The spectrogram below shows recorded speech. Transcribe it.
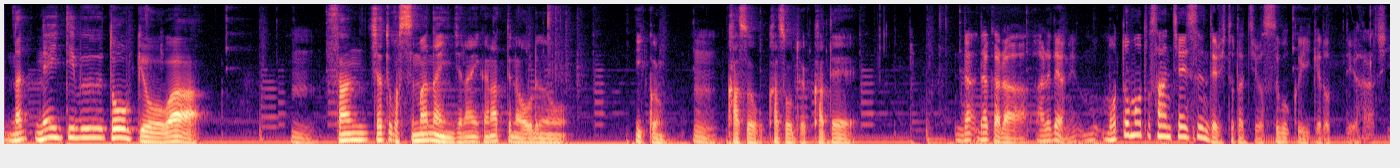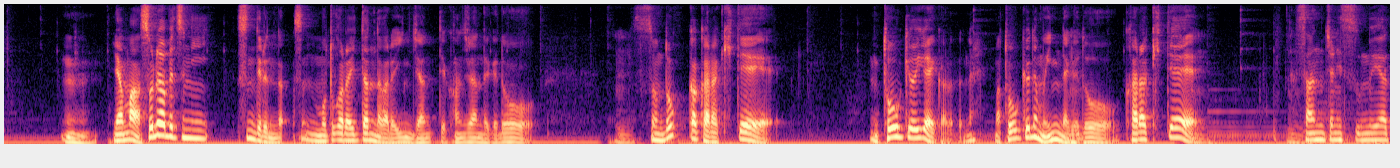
なネイティブ東京はうん。三茶とか住まないんじゃないかなっていうのが俺の一個のうん。仮想仮想というか仮定。だだからあれだよね。ももともと三茶に住んでる人たちはすごくいいけどっていう話。うん。いやまあそれは別に住んでるんだ住ん元からいたんだからいいんじゃんっていう感じなんだけどうん。そのどっかから来て東京以外からだね、まあ、東京でもいいんだけど、から来て、うん。三茶に住むや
